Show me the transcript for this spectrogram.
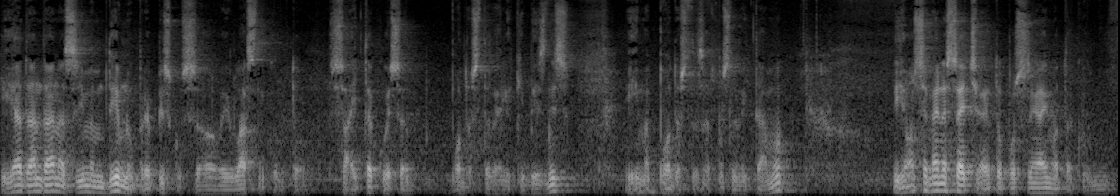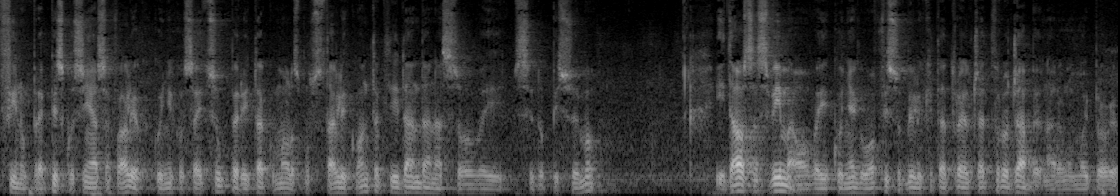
I ja dan danas imam divnu prepisku sa ovaj, vlasnikom tog sajta koji je sad podosta veliki biznis i ima podosta zaposlenih tamo. I on se mene seća, eto, pošto sam ja imao takvu finu prepisku, sam ja sam hvalio kako je njihov sajt super i tako malo smo stavili kontakt i dan danas ovaj, se dopisujemo. I dao sam svima, ovaj, kod njega u ofisu, bili je ta troje ili četvoro džabe, naravno, moj program,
